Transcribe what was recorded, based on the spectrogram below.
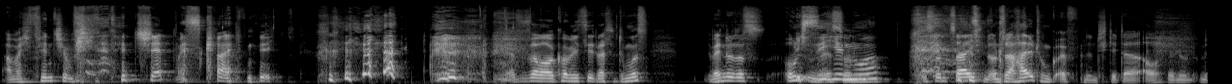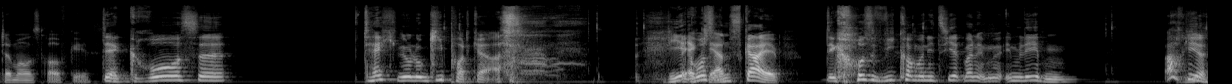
Aber ich finde schon wieder den Chat bei Skype nicht. Das ist aber auch kompliziert. Warte, du musst, wenn du das unten Ich sehe hier so ein, nur ist so ein Zeichen. Unterhaltung öffnen steht da auch, wenn du mit der Maus drauf gehst. der große Technologie-Podcast. Wir Der große- erklären Skype. Der große, wie kommuniziert man im, im Leben? Ach, hier.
